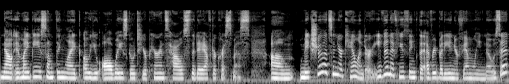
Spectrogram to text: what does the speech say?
Now, it might be something like, oh, you always go to your parents' house the day after Christmas. Um, make sure that's in your calendar, even if you think that everybody in your family knows it.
